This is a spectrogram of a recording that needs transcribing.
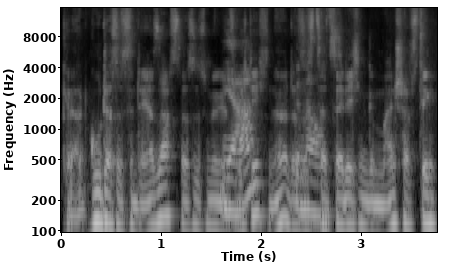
Genau, gut, dass du es hinterher sagst, das ist mir ganz ja, wichtig. Ne? Das genau. ist tatsächlich ein Gemeinschaftsding.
